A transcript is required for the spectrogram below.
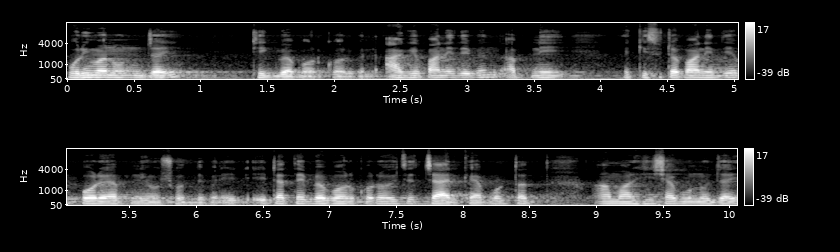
পরিমাণ অনুযায়ী ঠিক ব্যবহার করবেন। আগে পানি দেবেন, আপনি কিছুটা পানি দিয়ে পরে আপনি ওষুধ দেবেন। এটাতে ব্যবহার করা হয়েছে চার ক্যাপ, অর্থাৎ আমার হিসাব অনুযায়ী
